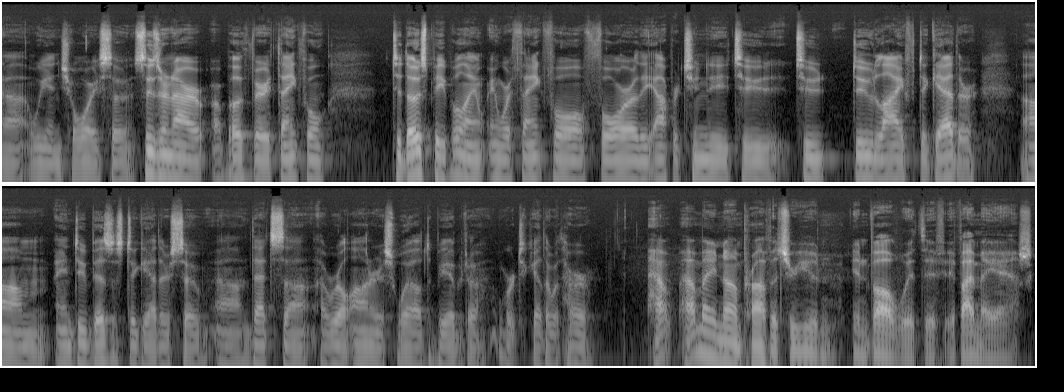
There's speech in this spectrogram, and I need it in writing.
uh, we enjoy. So Susan and I are, are both very thankful to those people, and, and we're thankful for the opportunity to to do life together um, and do business together. So uh, that's uh, a real honor as well to be able to work together with her. How how many nonprofits are you in, involved with, if if I may ask?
